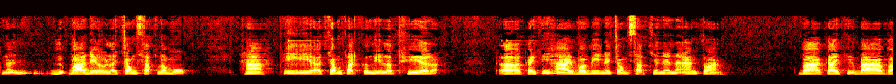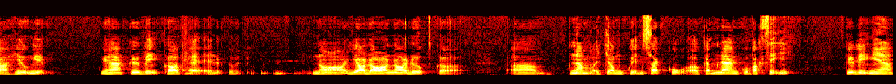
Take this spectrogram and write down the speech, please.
nó được ba đều là trong sạch là một ha? Thì uh, trong sạch có nghĩa là pure đó. À, cái thứ hai và vì nó trong sạch cho nên nó an toàn. Và cái thứ ba và hiệu nghiệm nghe ha quý vị có thể nó do đó nó được uh, uh, nằm ở trong quyển sách của cẩm nang của bác sĩ. Quý vị nghe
